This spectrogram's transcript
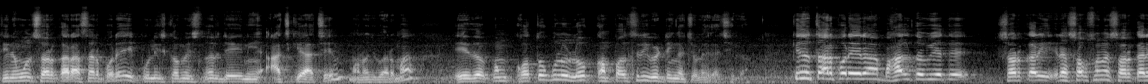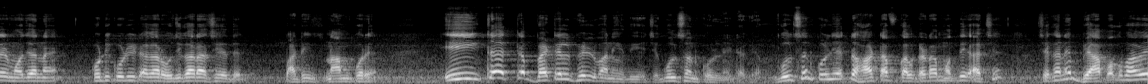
তৃণমূল সরকার আসার পরে এই পুলিশ কমিশনার যে নিয়ে আজকে আছেন, মনোজ বর্মা, এরকম কতগুলো লোক কম্পালসারি ওয়েটিংয়ে চলে গেছিল। কিন্তু তারপরে এরা বহাল তবিয়েতে সরকারি, এরা সবসময় সরকারের মজা নেয়। কোটি কোটি টাকা রোজগার আছে এদের, পার্টির নাম করে। এইটা একটা ব্যাটেল ফিল্ড বানিয়ে দিয়েছে গুলশান কলোনিটাকে। গুলশান কলোনি একটা হার্ট অফ কলকাতার মধ্যে আছে, সেখানে ব্যাপকভাবে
